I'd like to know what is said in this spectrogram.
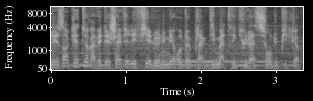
les enquêteurs avaient déjà vérifié le numéro de plaque d'immatriculation du pick-up.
